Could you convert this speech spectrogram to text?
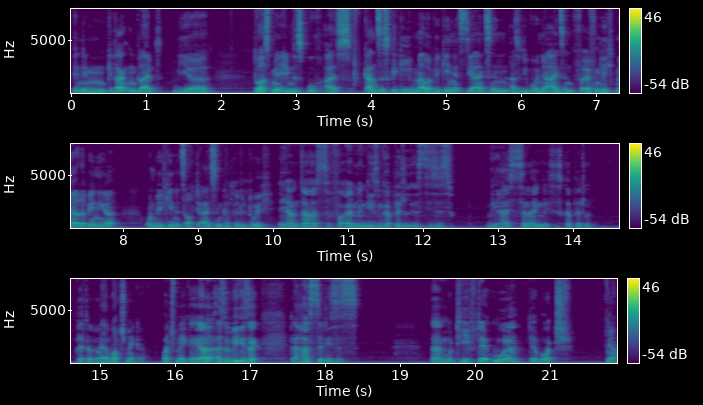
in dem Gedanken bleibt, wir du hast mir eben das Buch als Ganzes gegeben, aber wir gehen jetzt die einzelnen, also die wurden ja einzeln veröffentlicht, mehr oder weniger. Und wir gehen jetzt auch die einzelnen Kapitel durch. Ja, und da hast du vor allem in diesem Kapitel ist dieses, wie heißt es denn eigentlich, das Kapitel? Blätter doch. Äh, Watchmaker. Watchmaker, ja, also wie gesagt, da hast du dieses äh, Motiv der Uhr, der Watch, Ja.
